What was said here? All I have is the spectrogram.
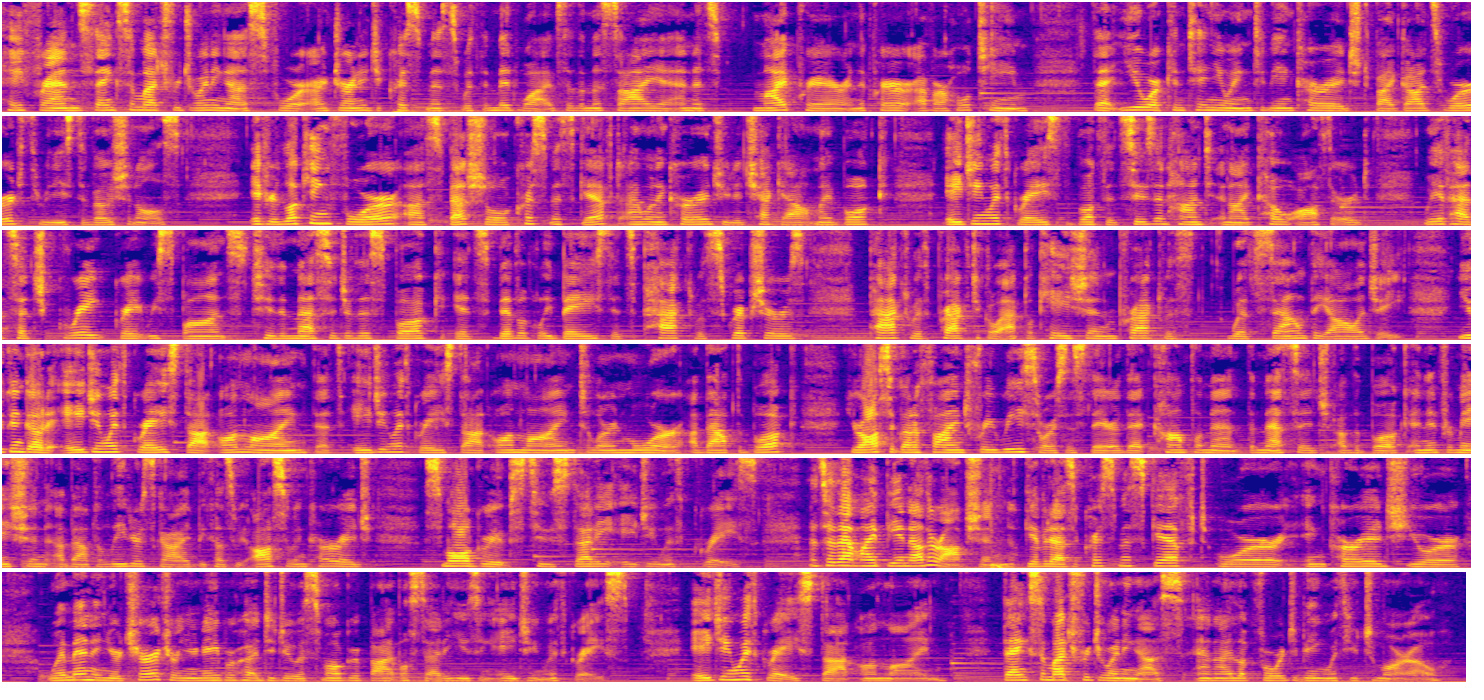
Hey, friends, thanks so much for joining us for our journey to Christmas with the midwives of the Messiah. And it's my prayer and the prayer of our whole team that you are continuing to be encouraged by God's word through these devotionals. If you're looking for a special Christmas gift, I want to encourage you to check out my book, Aging with Grace, the book that Susan Hunt and I co authored. We have had such great, great response to the message of this book. It's biblically based, it's packed with scriptures packed with practical application, packed with with sound theology. You can go to agingwithgrace.online. That's agingwithgrace.online to learn more about the book. You're also going to find free resources there that complement the message of the book and information about the Leader's Guide because we also encourage small groups to study Aging with Grace. And so that might be another option. Give it as a Christmas gift or encourage your women in your church or in your neighborhood to do a small group Bible study using Aging with Grace. AgingWithGrace.online. Thanks so much for joining us, and I look forward to being with you tomorrow.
